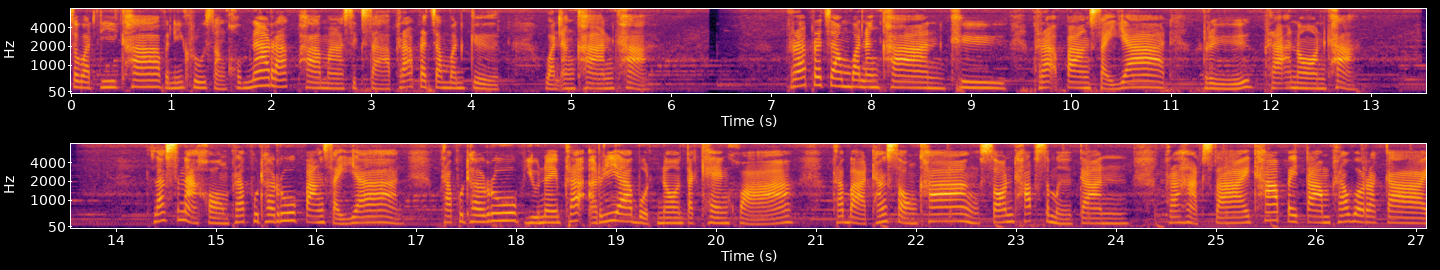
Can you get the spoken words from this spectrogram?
สวัสดีค่ะ วันนี้ครูสังคมน่ารักพามาศึกษาพระประจำวันเกิด วันอังคารค่ะ พระประจำวันอังคารคือ พระปางสายญาติ หรือพระนอนค่ะ ลักษณะของพระพุทธรูปปางสายญาติ พระพุทธรูปอยู่ในพระอริยาบทนอนตะแคงขวา พระบาททั้งสองข้าง ซ้อนทับเสมอกัน พระหัตถ์ซ้ายท่าไปตามพระวรากาย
